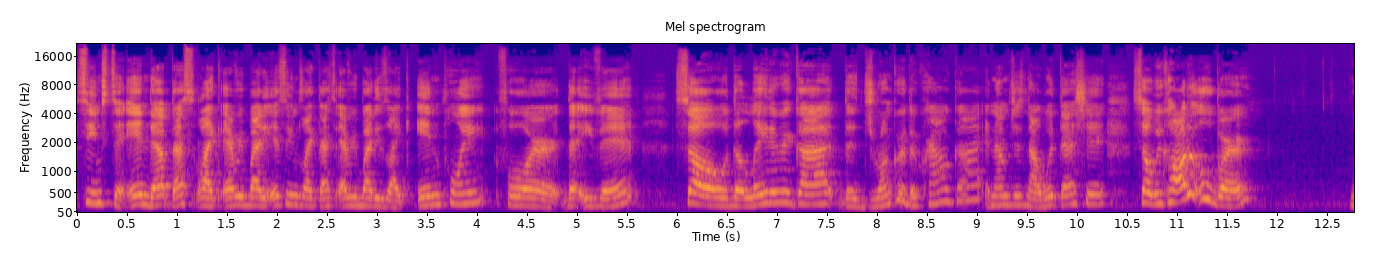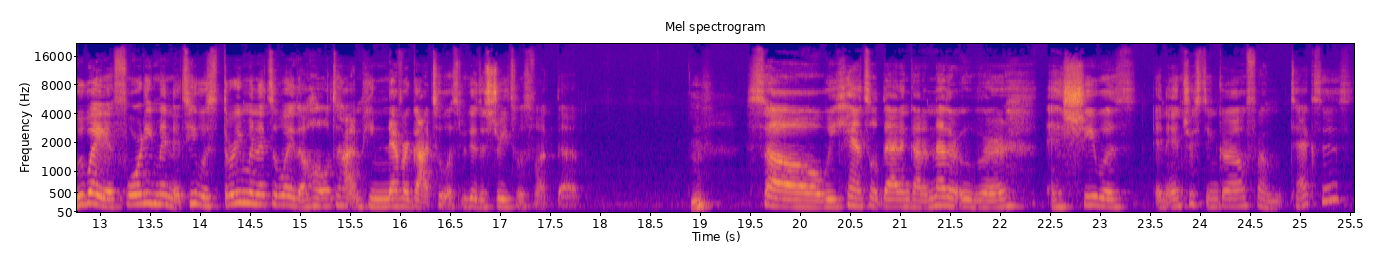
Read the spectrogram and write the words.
seems to end up. That's like everybody. It seems like that's everybody's like end point for the event. So the later it got, the drunker the crowd got, and I'm just not with that shit. So we called an Uber. We waited 40 minutes. He was three minutes away the whole time. He never got to us because the streets was fucked up. Hmm. So we canceled that and got another Uber. And she was an interesting girl from Texas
